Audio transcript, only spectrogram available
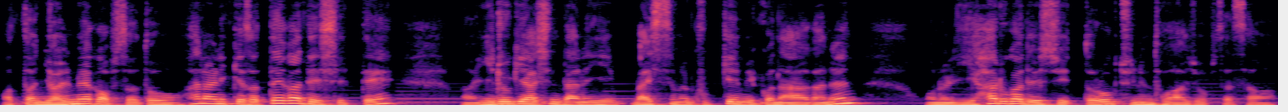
어떤 열매가 없어도 하나님께서 때가 되실 때 어, 이루게 하신다는 이 말씀을 굳게 믿고 나아가는 오늘 이 하루가 될 수 있도록 주님 도와주옵소서.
